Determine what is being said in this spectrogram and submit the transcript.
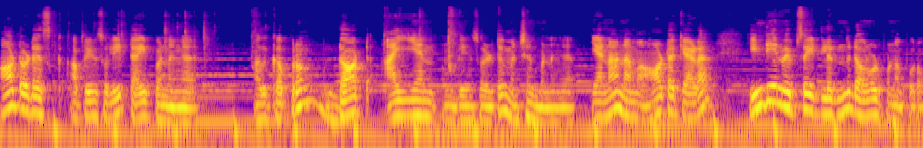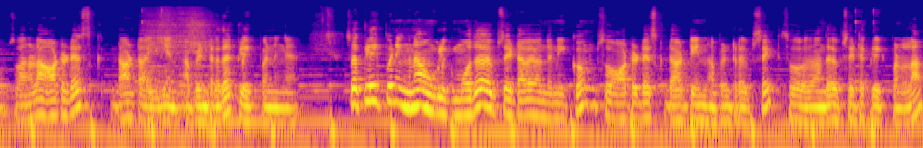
ஆட்டோடெஸ்க் அப்படின்னு சொல்லி டைப் பண்ணுங்கள் அதுக்கப்புறம் டாட் ஐஎன் அப்படின்னு சொல்லிட்டு மென்ஷன் பண்ணுங்கள் ஏன்னா நம்ம ஆட்டோ கேடை இந்தியன் வெப்சைட்லேருந்து டவுன்லோட் பண்ண போகிறோம் ஸோ அதனால் ஆட்டோடெஸ்க் டாட் ஐஎன் அப்படின்றத கிளிக் பண்ணுங்கள் ஸோ கிளிக் பண்ணிங்கன்னா உங்களுக்கு மொதல் வெப்சைட்டாகவே வந்து நிற்கும் ஸோ ஆட்டோடெஸ்க் டாட் இன் அப்படின்ற வெப்சைட் ஸோ அந்த வெப்சைட்டை கிளிக் பண்ணலாம்.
